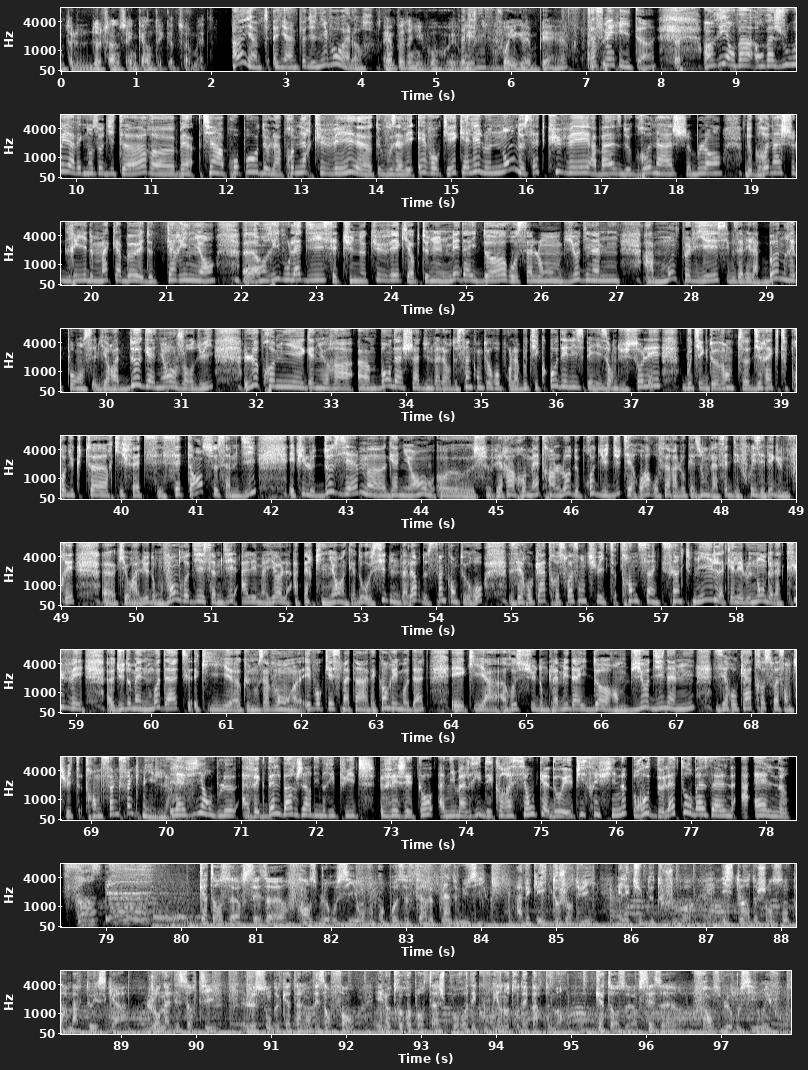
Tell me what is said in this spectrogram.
entre 250 et 400 mètres. Ah, il y, a un, il y, a un peu de niveau alors. Un peu de niveau, oui. niveau. faut y grimper. Hein. Ça se mérite. Hein. Henri, on va on va jouer avec nos auditeurs. Euh, ben, tiens, à propos de la première cuvée euh, que vous avez évoquée, quel est le nom de cette cuvée à base de grenache blanc, de grenache gris, de macabeu et de carignan? Euh, Henri vous l'a dit, c'est une cuvée qui a obtenu une médaille d'or au salon Biodynamie à Montpellier. Si vous avez la bonne réponse, eh bien, il y aura deux gagnants aujourd'hui. Le premier gagnera un bon d'achat d'une valeur de 50 euros pour la boutique Au Délice Paysan du Soleil, boutique de vente directe producteur qui fête ses 7 ans ce samedi. Et puis le deuxième euh, gagnant euh, se verra remettre un lot de produits du terroir offert à l'occasion de la fête des fruits et légumes frais euh, qui aura lieu donc vendredi et samedi à l'Émayol à Perpignan. Un cadeau aussi d'une valeur de 50 euros. 04 68 35 5000. Quel est le nom de la cuvée euh, du domaine Modat qui euh, que nous avons évoqué ce matin avec Henri Modat et qui a reçu donc la médaille d'or en biodynamie 04 68 35 5000. La vie en bleu avec Delbar Jardinerie Puitch. Végétaux, animalerie, décoration, cadeaux et épicerie fine. Route de la Tour Baselne à Elne. France Bleu. 14h, 16h, France Bleu Roussillon vous propose de faire le plein de musique. Avec les hits d'aujourd'hui et les tubes de toujours. Histoire de chansons par Marc Toesca. Journal des sorties, leçon de catalan des enfants et notre reportage pour redécouvrir notre département. 14h, 16h, France Bleu Roussillon et vous.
